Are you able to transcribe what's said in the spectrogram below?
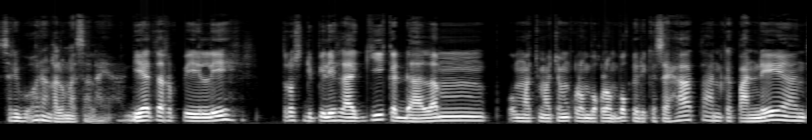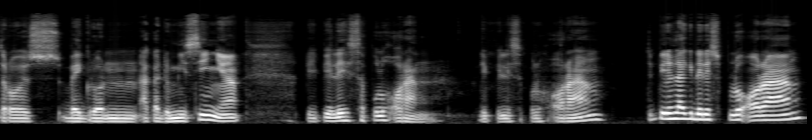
Seribu orang kalau nggak salah ya. Dia terpilih terus dipilih lagi ke dalam macam-macam kelompok-kelompok dari kesehatan, kepandaian, terus background akademisinya dipilih 10 orang. Dipilih 10 orang. Dipilih lagi dari 10 orang.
